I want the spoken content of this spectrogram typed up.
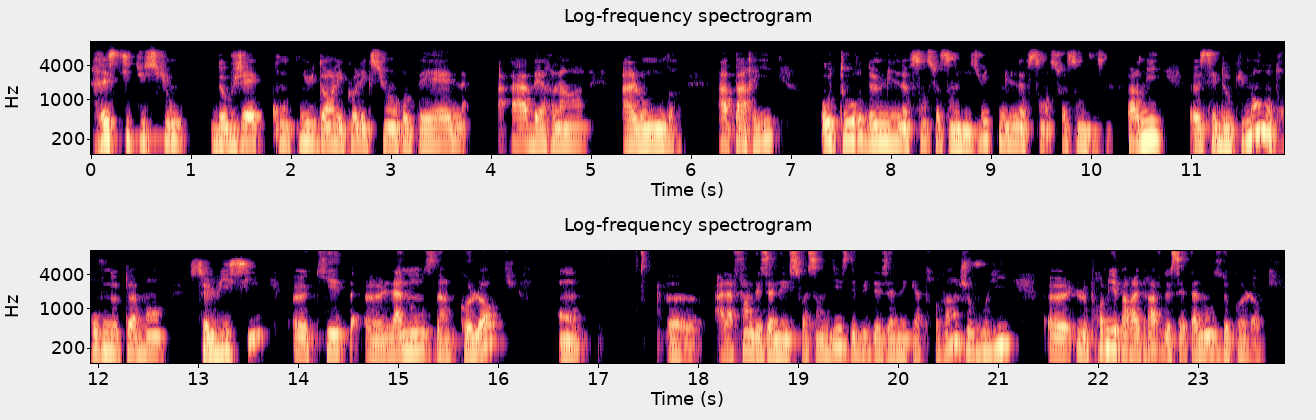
restitution d'objets contenus dans les collections européennes à Berlin, à Londres, à Paris, autour de 1978-1979. Parmi euh, ces documents, on trouve notamment celui-ci, euh, qui est euh, l'annonce d'un colloque à la fin des années 70, début des années 80. Je vous lis le premier paragraphe de cette annonce de colloque.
